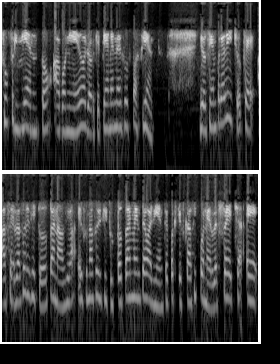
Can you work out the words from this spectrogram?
sufrimiento, agonía y dolor que tienen esos pacientes. Yo siempre he dicho que hacer la solicitud de eutanasia es una solicitud totalmente valiente porque es casi poner de fecha, eh,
